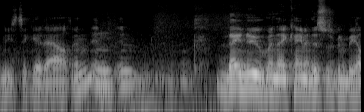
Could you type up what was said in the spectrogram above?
needs to get out. And and, and they knew when they came in this was going to be a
